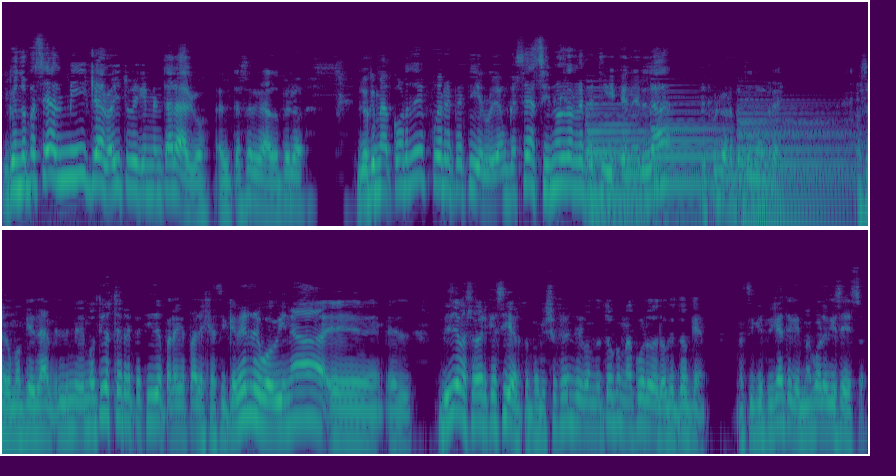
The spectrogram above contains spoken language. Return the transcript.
Y cuando pasé al mi, claro, ahí tuve que inventar algo, el tercer grado. Pero lo que me acordé fue repetirlo. Y aunque sea, si no lo repetí en el la, después lo repetí en el re. O sea, como que la, el motivo esté repetido para que parezca. Si querés rebobinar eh, el video vas a ver que es cierto, porque yo generalmente cuando toco me acuerdo de lo que toqué. Así que fíjate que me acuerdo que hice eso.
